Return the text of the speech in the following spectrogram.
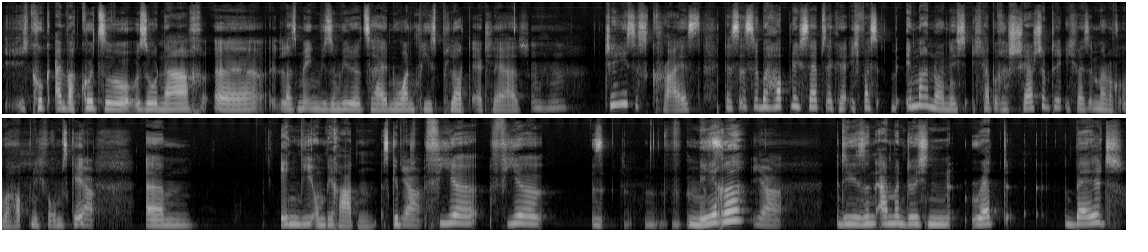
ich gucke einfach kurz so, so nach, äh, lass mir irgendwie so ein Video zeigen, One Piece Plot erklärt. Mhm. Jesus Christ, das ist überhaupt nicht selbst erklärt. Ich weiß immer noch nicht, ich habe Recherche betrieben, ich weiß immer noch überhaupt nicht, worum es geht. Ja. Ähm, irgendwie um Piraten. Es gibt ja. vier, vier Meere. Ja. Die sind einmal durch ein Red Belt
